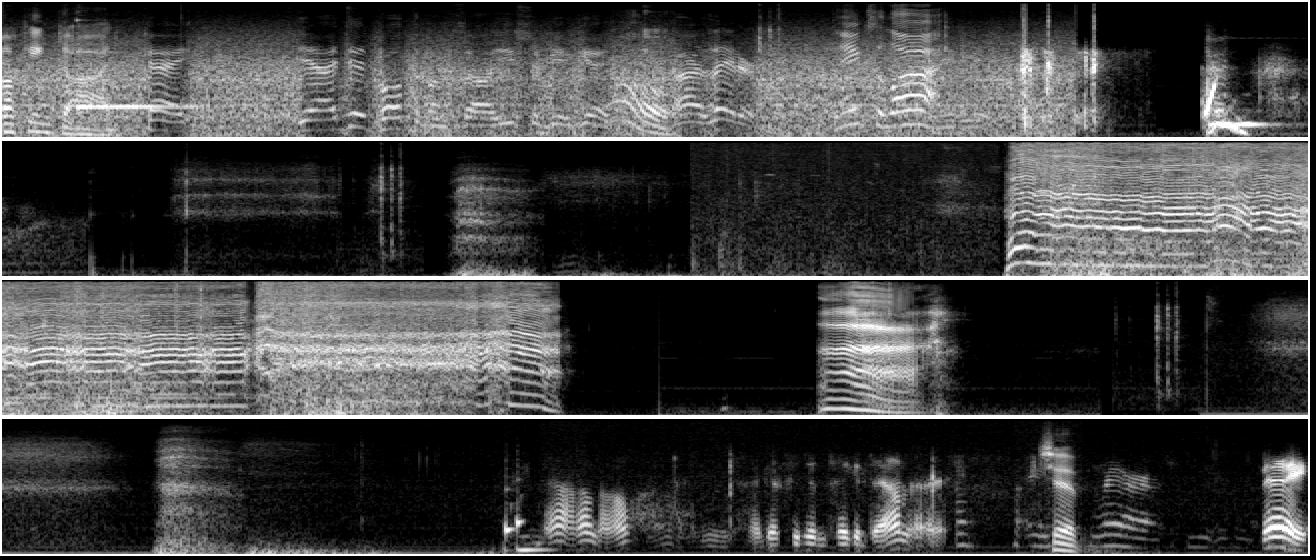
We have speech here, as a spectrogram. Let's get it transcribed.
fucking god. Okay. Yeah, I did both of them, so you should be good. Oh. All right, later. Thanks a lot. Ah. I don't know. I guess he didn't take it down right. Chip. Hey,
